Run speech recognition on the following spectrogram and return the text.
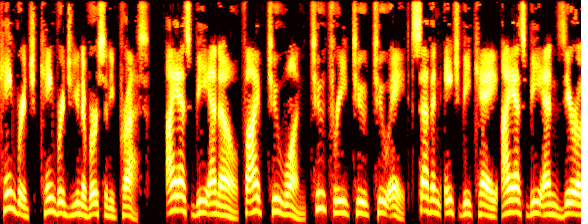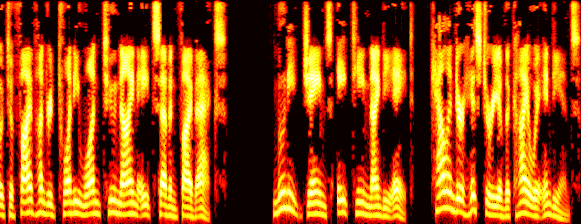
Cambridge, Cambridge University Press. ISBN 0-521-23228-7, HBK, ISBN 0-521-29875-X. Mooney, James, 1898. Calendar History of the Kiowa Indians.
